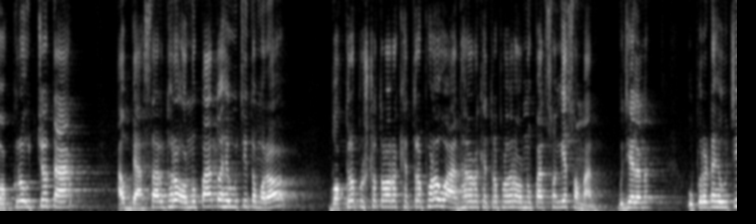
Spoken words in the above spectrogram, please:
वक्र उच्चता आसार्धर अनुपात हो तुमर वक्र पृष्ठतलर क्षेत्रफल और आधार क्षेत्रफल अनुपात संगे सामान बुझीगला ना উপরটা হচ্ছে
